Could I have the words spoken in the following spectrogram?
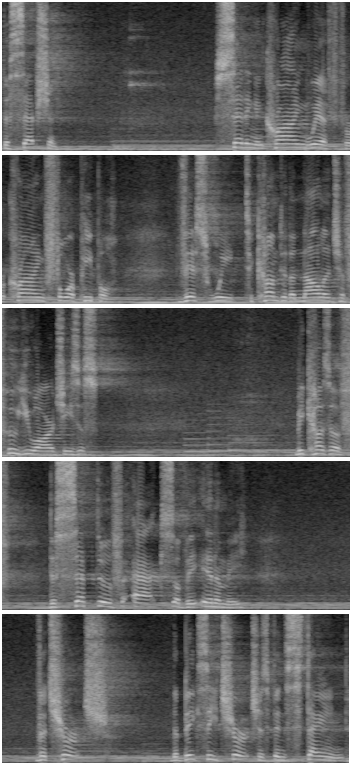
deception, sitting and crying with or crying for people this week to come to the knowledge of who you are, Jesus. Because of deceptive acts of the enemy, the church, the Big C church, has been stained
